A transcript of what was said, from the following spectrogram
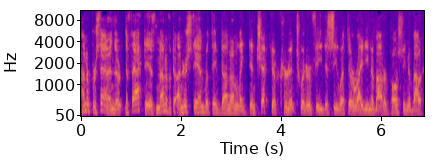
100% and the, the fact is none of it to understand what they've done on linkedin check their current twitter feed to see what they're writing about or posting about.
